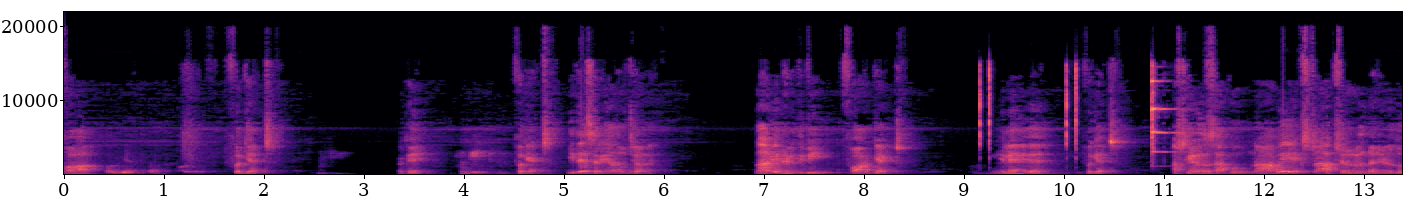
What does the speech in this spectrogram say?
ಫಾ. ಫರ್ಗೆಟ್ ಓಕೆ ಫಗ್ಯಾಚ್ ಇದೇ ಸರಿಯಾದ ಉಚ್ಚಾರಣೆ. ನಾವೇನ್ ಹೇಳ್ತೀವಿ? ಫಾರ್ಗೆಟ್ ಇಲ್ಲೇನಿದೆ? ಫಗ್ಯಾಚ್ ಅಷ್ಟು ಹೇಳಿದ್ರೆ ಸಾಕು. ನಾವೇ ಎಕ್ಸ್ಟ್ರಾ ಅಕ್ಷರಗಳನ್ನ ಹೇಳೋದು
